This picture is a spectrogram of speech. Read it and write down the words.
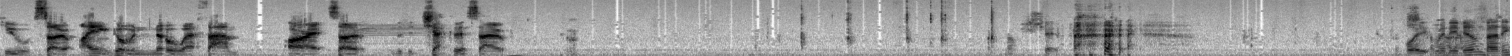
fueled, so I ain't going nowhere, fam. Alright, so check this out. Oh shit. what, what are you doing, buddy?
